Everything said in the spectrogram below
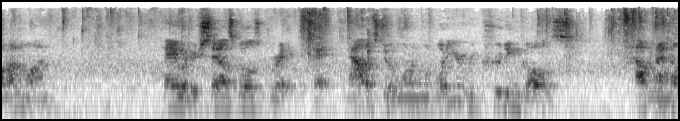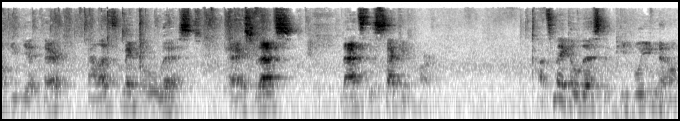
one on one. Hey, what are your sales goals? Great. Okay, now let's do a one on one. What are your recruiting goals? How can I help you get there? Now let's make a list. Okay, so that's that's the second part. let's make a list of people you know,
